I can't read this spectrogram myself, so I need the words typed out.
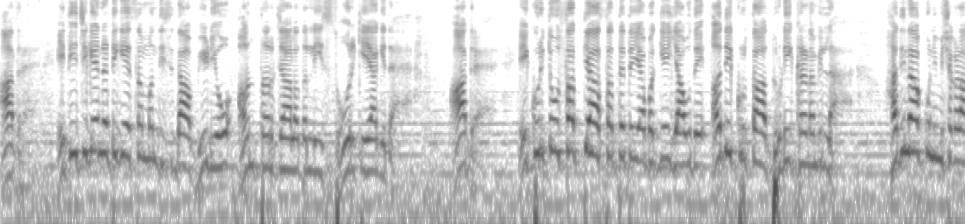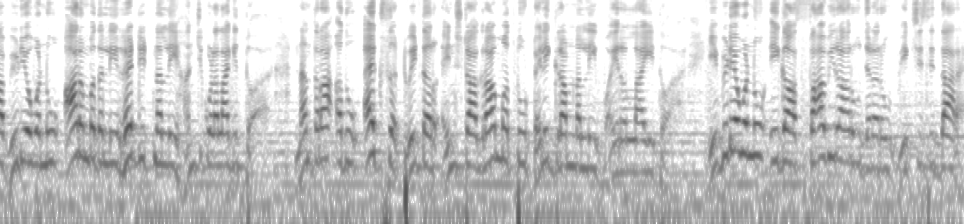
ಆದರೆ ಇತ್ತೀಚೆಗೆ ನಟಿಗೆ ಸಂಬಂಧಿಸಿದ ವಿಡಿಯೋ ಅಂತರ್ಜಾಲದಲ್ಲಿ ಸೋರಿಕೆಯಾಗಿದೆ. ಆದರೆ ಈ ಕುರಿತು ಸತ್ಯಾಸತ್ಯತೆಯ ಬಗ್ಗೆ ಯಾವುದೇ ಅಧಿಕೃತ ದೃಢೀಕರಣವಿಲ್ಲ. ಹದಿನಾಲ್ಕು ನಿಮಿಷಗಳ ವಿಡಿಯೋವನ್ನು ಆರಂಭದಲ್ಲಿ ರೆಡ್ಡಿಟ್ನಲ್ಲಿ ಹಂಚಿಕೊಳ್ಳಲಾಗಿತ್ತು. ನಂತರ ಅದು ಎಕ್ಸ್ ಟ್ವಿಟರ್ ಇನ್ಸ್ಟಾಗ್ರಾಮ್ ಮತ್ತು ಟೆಲಿಗ್ರಾಂನಲ್ಲಿ ವೈರಲ್ ಆಯಿತು. ಈ ವಿಡಿಯೋವನ್ನು ಈಗ ಸಾವಿರಾರು ಜನರು ವೀಕ್ಷಿಸಿದ್ದಾರೆ.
